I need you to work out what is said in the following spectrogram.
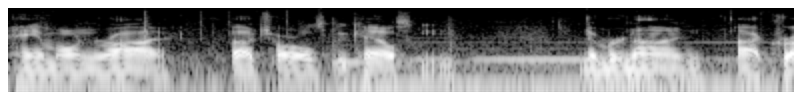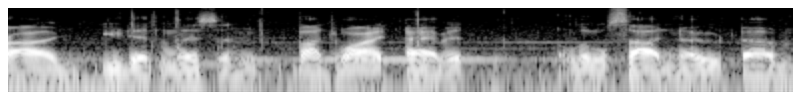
Ham on Rye by Charles Bukowski. Number nine, I Cried, You Didn't Listen by Dwight Abbott. A little side note, um,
